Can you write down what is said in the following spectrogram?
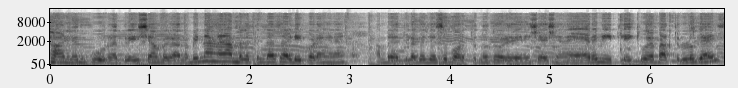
കാണുന്നത് പൂർണത്രേശി അമ്പലമാണ് പിന്നെ അങ്ങനെ അമ്പലത്തിന്റെ ആ സൈഡിൽ കൂടെ അങ്ങനെ അമ്പലത്തിലൊക്കെ ജസ്റ്റ് പുറത്തുനിന്ന് തൊഴുതിന് ശേഷം നേരെ വീട്ടിലേക്ക് പോയ. പത്രമുള്ളൂ ഗൈസ്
